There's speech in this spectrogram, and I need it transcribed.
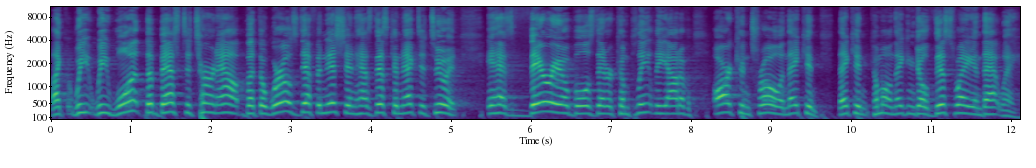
Like we, we want the best to turn out, but the world's definition has this connected to it. It has variables that are completely out of our control, and they can, they can, come on, they can go this way and that way.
